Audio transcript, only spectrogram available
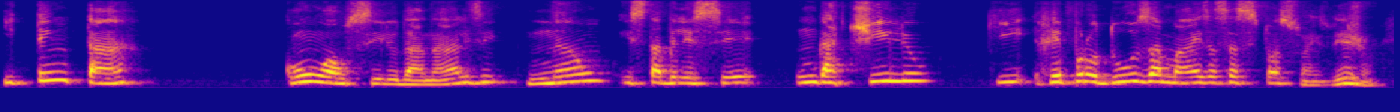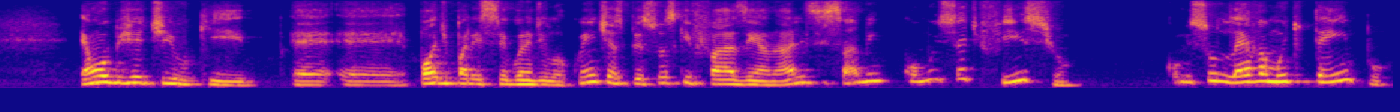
e tentar, com o auxílio da análise, não estabelecer um gatilho que reproduza mais essas situações. Vejam, é um objetivo que é, é, pode parecer grandiloquente, as pessoas que fazem análise sabem como isso é difícil, como isso leva muito tempo.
